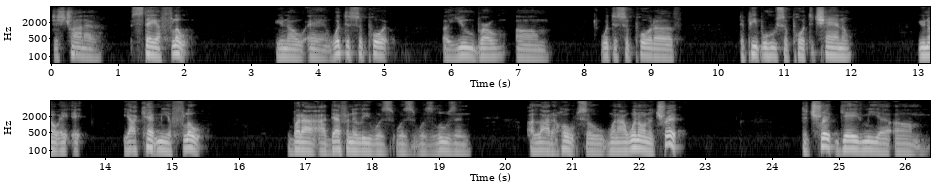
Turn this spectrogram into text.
just trying to stay afloat, you know, and with the support of you, bro, um, with the support of the people who support the channel, you know, it, it y'all kept me afloat but I, I definitely was was was losing a lot of hope. So when I went on a trip, the trip gave me a um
